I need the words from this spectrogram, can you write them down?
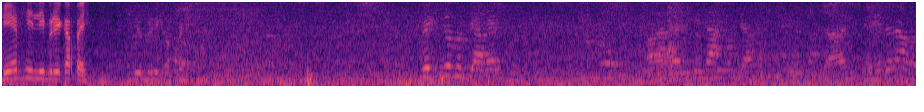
KFC, libre ka pa eh. Libre ka pa. Next na mag-jacket. Ah, dali kita. Mag-jacket. Dito na ako.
